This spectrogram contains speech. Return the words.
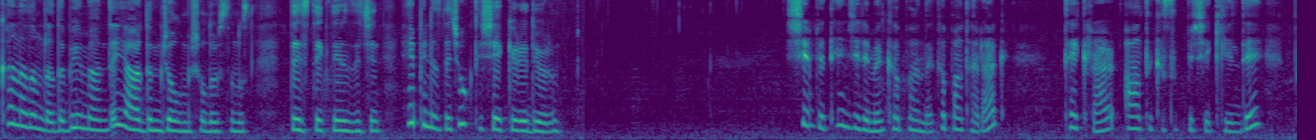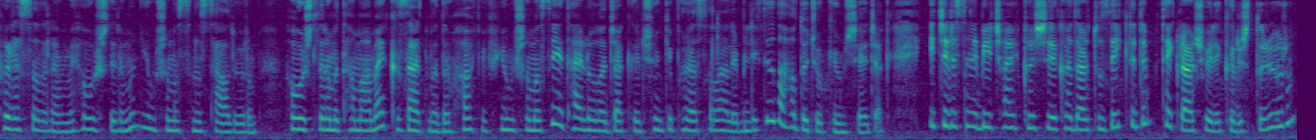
kanalımda da büyümemde yardımcı olmuş olursunuz. Destekleriniz için hepinize çok teşekkür ediyorum. Şimdi tenceremin kapağını kapatarak tekrar altı kısık bir şekilde pırasalarım ve havuçlarımın yumuşamasını sağlıyorum. Havuçlarımı tamamen kızartmadım. Hafif yumuşaması yeterli olacaktır. Çünkü pırasalarla birlikte daha da çok yumuşayacak. İçerisine bir çay kaşığı kadar tuz ekledim. Tekrar şöyle karıştırıyorum.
